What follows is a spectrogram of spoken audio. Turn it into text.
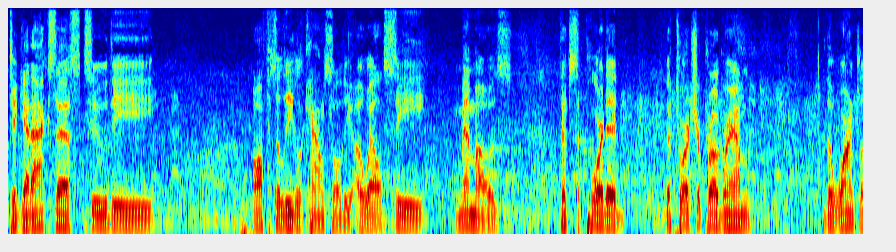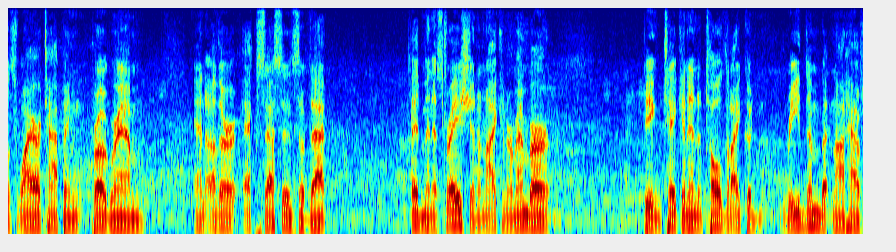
to get access to the Office of Legal Counsel, the OLC memos that supported the torture program, the warrantless wiretapping program, and other excesses of that administration. And I can remember being taken in and told that I could read them but not have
